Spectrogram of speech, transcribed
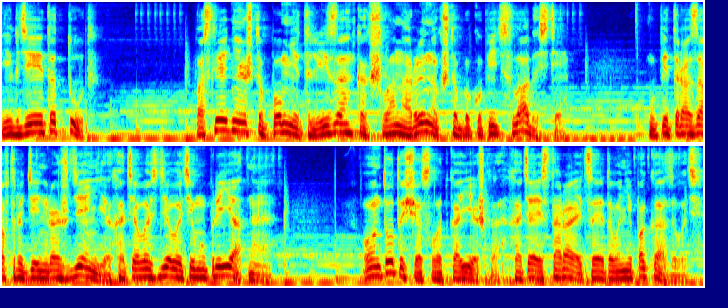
И где это тут? Последнее, что помнит Лиза, как шла на рынок, чтобы купить сладости. У Петра завтра день рождения, хотела сделать ему приятное. Он тот еще сладкоежка, хотя и старается этого не показывать.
